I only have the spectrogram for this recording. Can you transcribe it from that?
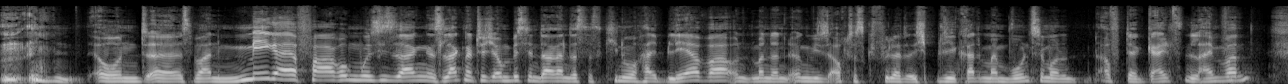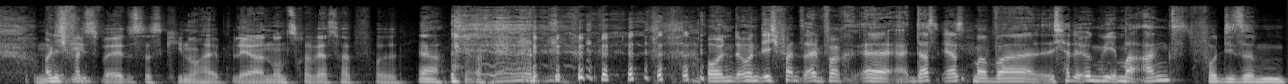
Und äh, es war eine mega Erfahrung, muss ich sagen. Es lag natürlich auch ein bisschen daran, dass das Kino halb leer war und man dann irgendwie auch das Gefühl hatte, ich bin hier gerade in meinem Wohnzimmer und auf der geilsten Leinwand. In Und ich Eddies Welt ist das Kino halb leer, in unserer wäre es halb voll. Ja. und, und ich fand es einfach, äh, das erstmal war, ich hatte irgendwie immer Angst vor diesem.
